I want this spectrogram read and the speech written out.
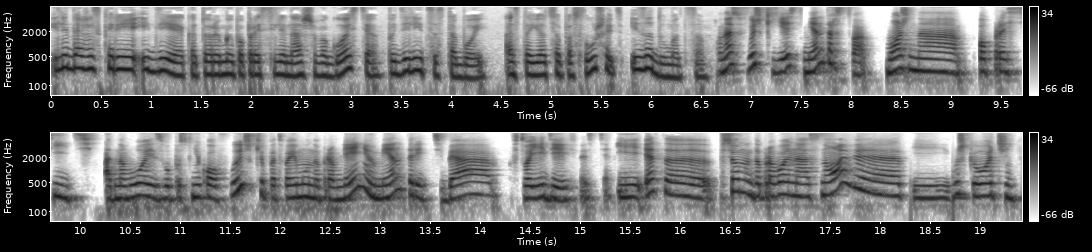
или даже скорее идея, которой мы попросили нашего гостя поделиться с тобой – Остается послушать и задуматься. У нас в вышке есть менторство. Можно попросить одного из выпускников вышки по твоему направлению менторить тебя в твоей деятельности. И это все на добровольной основе. И в вышке очень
